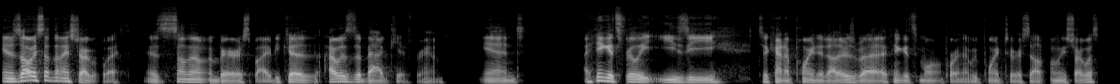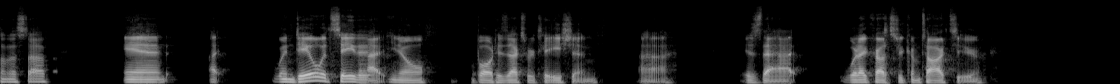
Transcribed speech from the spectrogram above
And it's always something i struggle with. It's something i'm embarrassed by because i was the bad kid for him. And i think it's really easy to kind of point at others but i think it's more important that we point to ourselves when we struggle with some of this stuff. And I, when dale would say that you know about his expectation uh, is that would I cross street come talk to you?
